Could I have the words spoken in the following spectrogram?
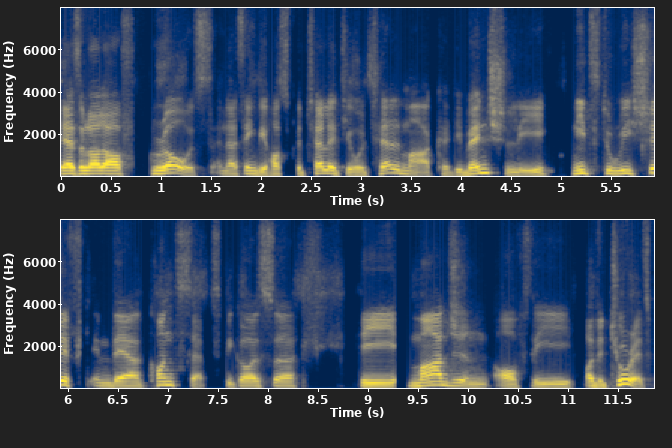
There's a lot of growth. And I think the hospitality hotel market eventually needs to reshift in their concepts because uh, the margin of the, or the tourist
